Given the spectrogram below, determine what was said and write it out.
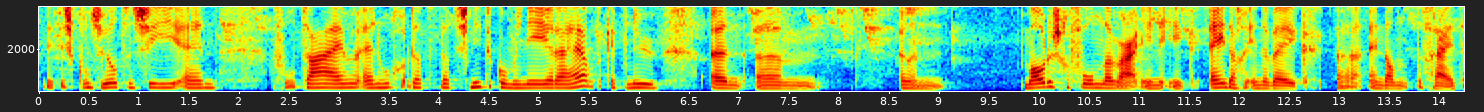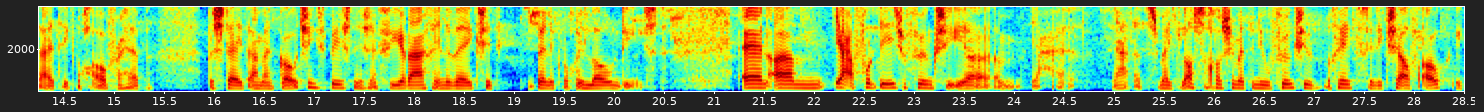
dit is consultancy en fulltime. En hoe, dat, dat is niet te combineren. Hè? Want ik heb nu een, um, een modus gevonden waarin ik één dag in de week uh, en dan de vrije tijd die ik nog over heb, besteed aan mijn coachingsbusiness. En vier dagen in de week zit, ben ik nog in loondienst. En um, ja, voor deze functie, um, ja, ja, dat is een beetje lastig als je met een nieuwe functie begint, vind ik zelf ook. Ik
